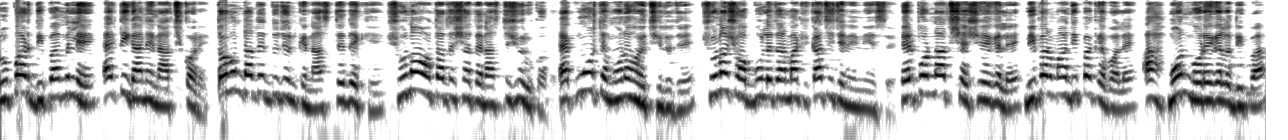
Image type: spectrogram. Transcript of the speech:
রূপার দীপা মিলে একটি গানে নাচ করে। তখন তাদের দুজনকে নাচতে দেখে সোনাও তাদের সাথে নাচতে শুরু করে। এক মুহূর্তে মনে হয়েছিল যে, সোনা সব বলে তার মাকে কাছে টেনে নিয়েছে এরপর নাচ শেষ হয়ে গেলে দীপার মা দীপাকে বলে, আহ, মন ভরে গেল দীপা।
